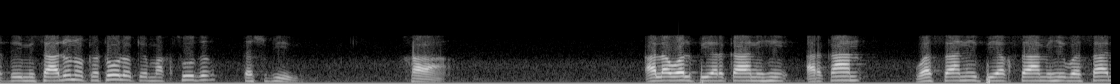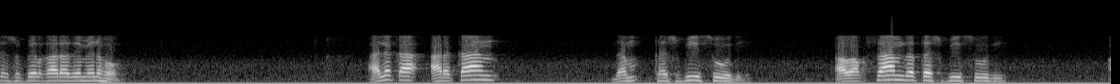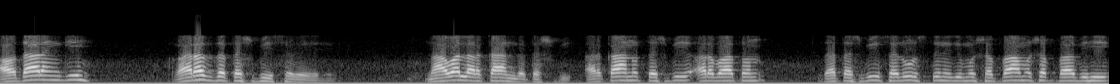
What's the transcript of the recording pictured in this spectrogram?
د مثالونو کې ټولو کې مقصود تشبیه ها الاول فی ارکانه ارکان والثانی فی اقسامه والثالث فی الغرض منه الک ارکان د تشبیه سودی او اقسام د تشبیه سودی او دارنګي غرض د تشبیه سره ناول ارکان د تشبیه ارکان التشبیه اربعه دا تشبیه سلور ستنې دي مشبع مشبع به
